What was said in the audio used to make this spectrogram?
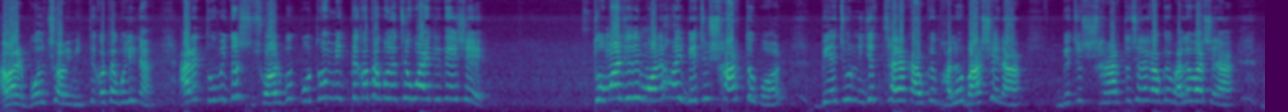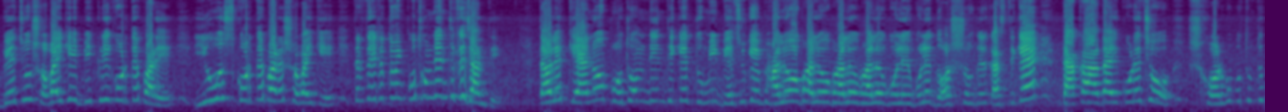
আবার বলছো, আমি মিথ্যে কথা বলি না? আরে তুমি তো সর্বপ্রথম মিথ্যে কথা বলেছ ওয়াইটিতে এসে। তোমার যদি মনে হয় বেচু স্বার্থপর, বেচু নিজের ছাড়া কাউকে ভালোবাসে না বেচু স্বার্থ ছাড়া কাউকে ভালোবাসে না। বেচু সবাইকে বিক্রি করতে পারে ইউজ করতে পারে সবাইকে। তাহলে তো এটা তুমি প্রথম দিন থেকে জানতে। তাহলে কেন প্রথম দিন থেকে তুমি বেচুকে ভালো ভালো ভালো ভালো বলে বলে দর্শকদের কাছ থেকে টাকা আদায় করেছ? সর্বপ্রথম তো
